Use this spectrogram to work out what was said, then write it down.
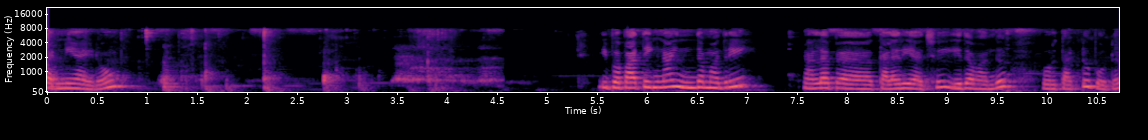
தண்ணி ஆகிடும் இப்போ பார்த்தீங்கன்னா இந்த மாதிரி நல்லா கலரியாச்சு இதை வந்து ஒரு தட்டு போட்டு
